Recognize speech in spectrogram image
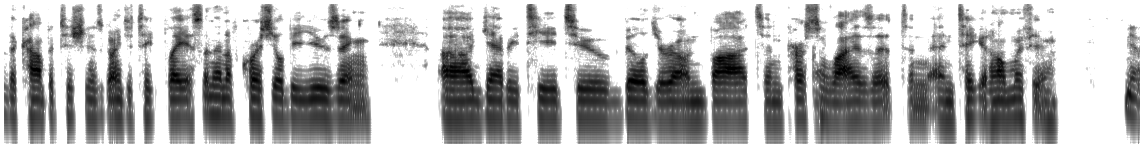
the competition is going to take place. And then of course you'll be using uh, Gaby T to build your own bot and personalize it and, and take it home with you. Yeah.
